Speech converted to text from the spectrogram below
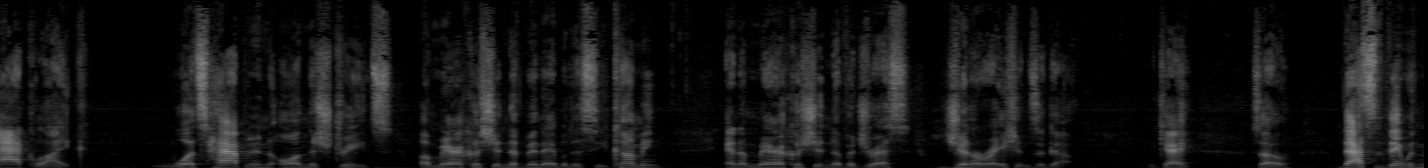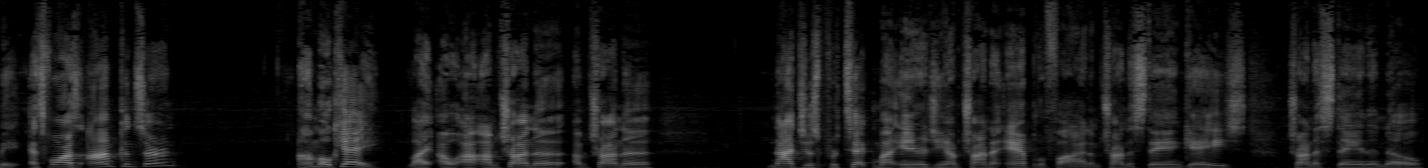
act like what's happening on the streets, America shouldn't have been able to see coming, and America shouldn't have addressed generations ago. Okay? So that's the thing with me. As far as I'm concerned, I'm okay. Like I, I- I'm trying to, I'm trying to not just protect my energy. I'm trying to amplify it. I'm trying to stay engaged. I'm trying to stay in the know,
